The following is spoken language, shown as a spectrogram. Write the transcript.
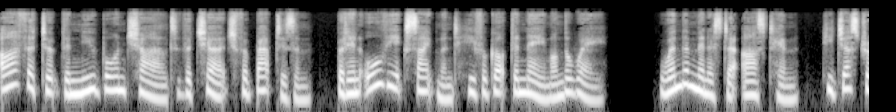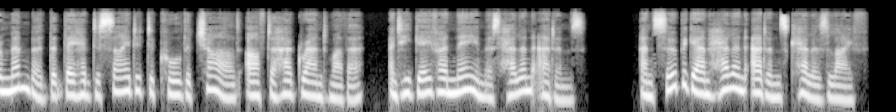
Arthur took the newborn child to the church for baptism, but in all the excitement he forgot the name on the way. When the minister asked him, he just remembered that they had decided to call the child after her grandmother, and he gave her name as Helen Adams. And so began Helen Adams Keller's life.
